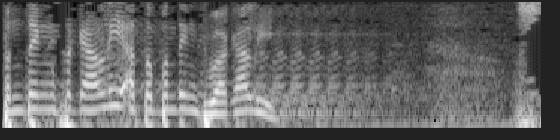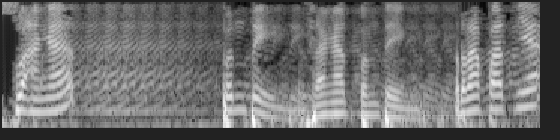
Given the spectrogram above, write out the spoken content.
Penting sekali atau penting dua kali? Sangat Penting, sangat penting. Rapatnya?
